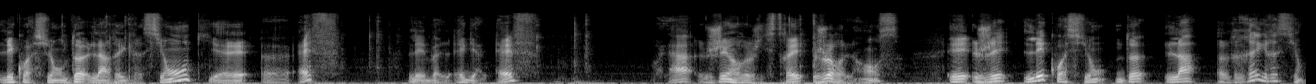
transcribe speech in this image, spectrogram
l'équation de la régression, qui est euh, f, label égale f, voilà, j'ai enregistré, je relance, et j'ai l'équation de la régression.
